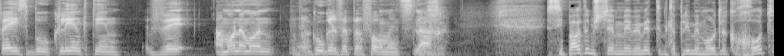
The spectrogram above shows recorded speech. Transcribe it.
פייסבוק, לינקדאין, והמון המון גוגל ופרפורמנס. לך. סיפרתם שאתם באמת מטפלים במאות לקוחות,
